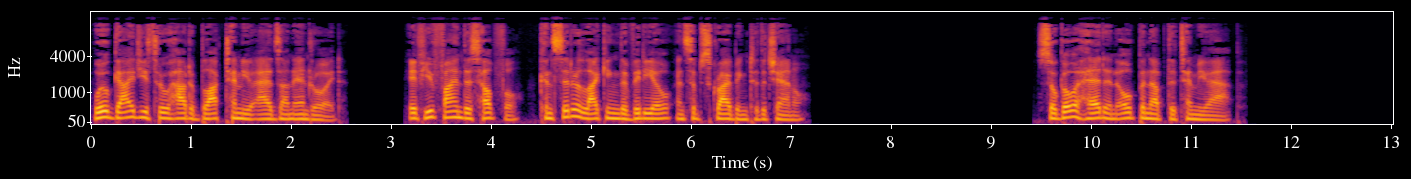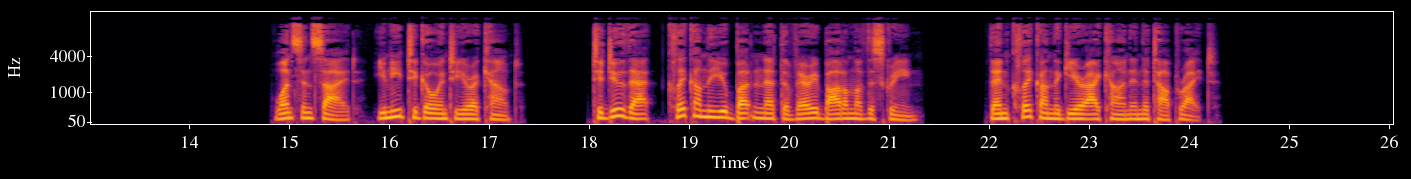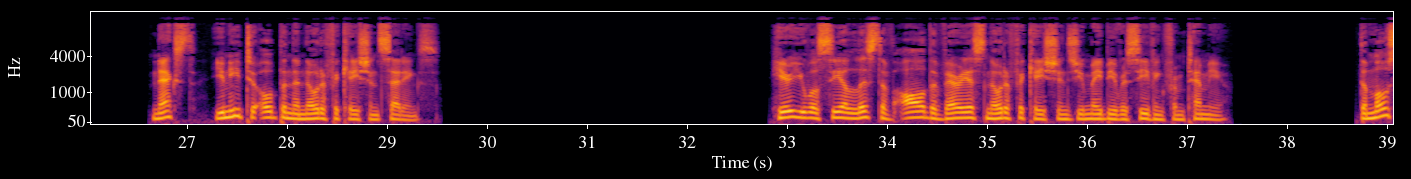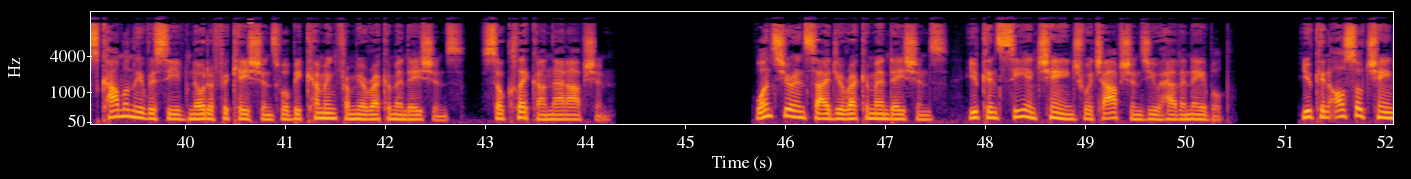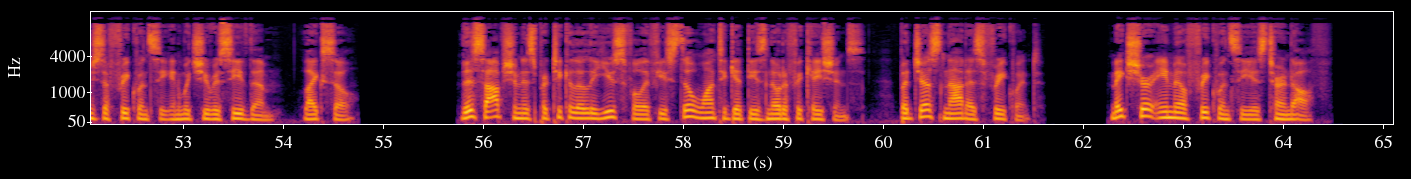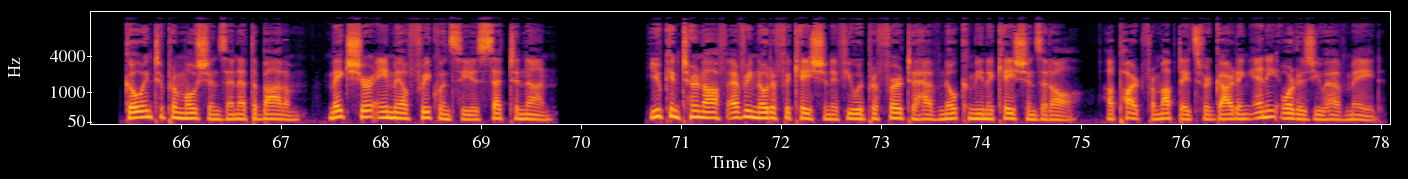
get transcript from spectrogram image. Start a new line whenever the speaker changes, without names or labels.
We'll guide you through how to block Temu ads on Android. If you find this helpful, consider liking the video and subscribing to the channel. So go ahead and open up the Temu app. Once inside, you need to go into your account. To do that, click on the U button at the very bottom of the screen. Then click on the gear icon in the top right. Next, you need to open the notification settings. Here you will see a list of all the various notifications you may be receiving from Temu. The most commonly received notifications will be coming from your recommendations, so click on that option. Once you're inside your recommendations, you can see and change which options you have enabled. You can also change the frequency in which you receive them, like so. This option is particularly useful if you still want to get these notifications, but just not as frequent. Make sure email frequency is turned off. Go into promotions and at the bottom, make sure email frequency is set to none. You can turn off every notification if you would prefer to have no communications at all apart from updates regarding any orders you have made.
